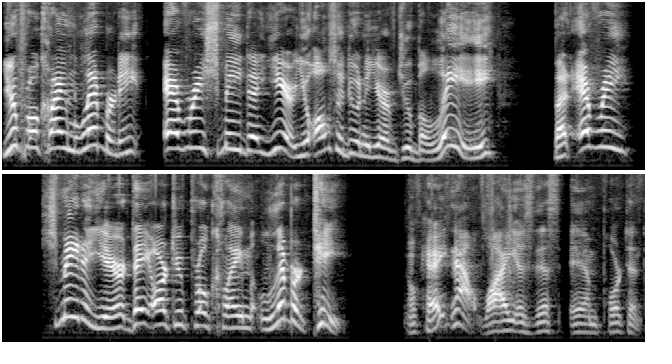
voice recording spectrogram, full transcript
You proclaim liberty every Shemitah year. You also do in the year of Jubilee, but every Shemitah year, they are to proclaim liberty. Okay, now, why is this important?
